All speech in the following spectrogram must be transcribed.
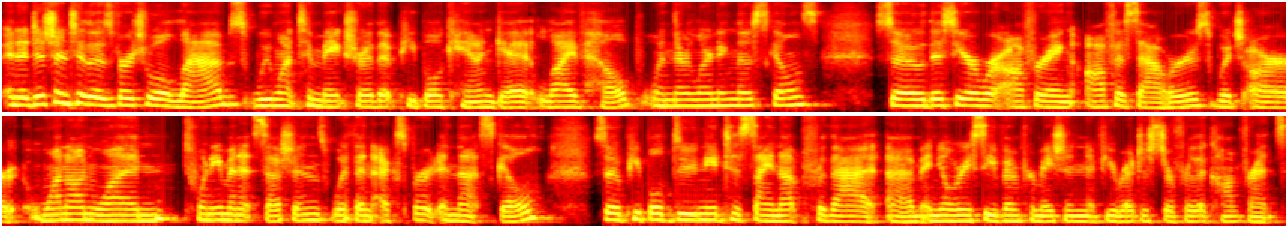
in addition to those virtual labs, we want to make sure that people can get live help when they're learning those skills. So this year we're offering office hours, which are one on one 20 minute sessions with an expert in that skill. So people do need to sign up for that, um, and you'll receive information if you register for the conference.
